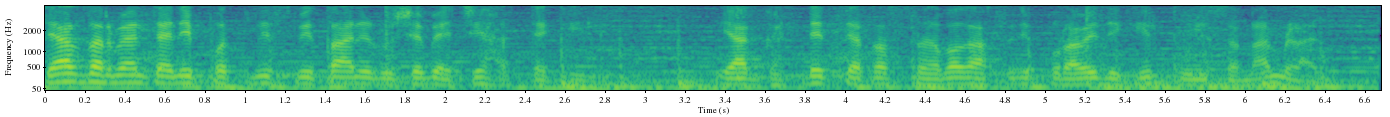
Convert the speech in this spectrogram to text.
त्याच दरम्यान त्याने पत्नी स्मिता आणि ऋषभ याची हत्या केली. या घटनेत त्याचा सहभाग असल्याचे पुरावे देखील पोलिसांना मिळाले.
